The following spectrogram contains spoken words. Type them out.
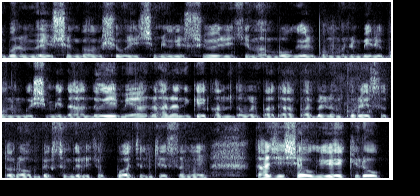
보는 멜신강 10월 26일 수요일이지만 목요일 본문을 미리 보는 것입니다. 느헤미야는 하나님께 감동을 받아 바벨론 포로에서 돌아온 백성들의 족보와 전체성을 다시 세우기 위해 기록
